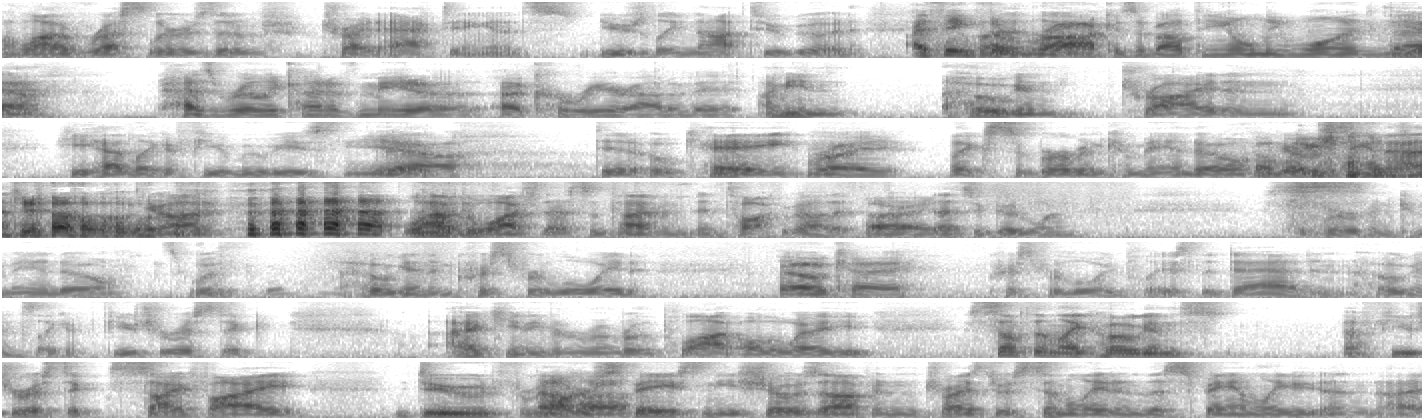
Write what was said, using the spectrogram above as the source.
a lot of wrestlers that have tried acting and it's usually not too good. I think The But, like- Rock is about the only one that Yeah. Has really kind of made a, a career out of it. I mean, Hogan tried and he had like a few movies that Yeah, did okay, right. like Suburban Commando. Oh Have you ever god, seen that? no. Oh god. We'll have to watch that sometime and, and talk about it. All right. That's a good one. Suburban Commando. It's with Hogan and Christopher Lloyd. Okay. Christopher Lloyd plays the dad, and Hogan's like a futuristic. I can't even remember the plot all the way. He, something like Hogan's a futuristic sci-fi dude from outer Uh-huh. space, and he shows up and tries to assimilate into this family, and I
